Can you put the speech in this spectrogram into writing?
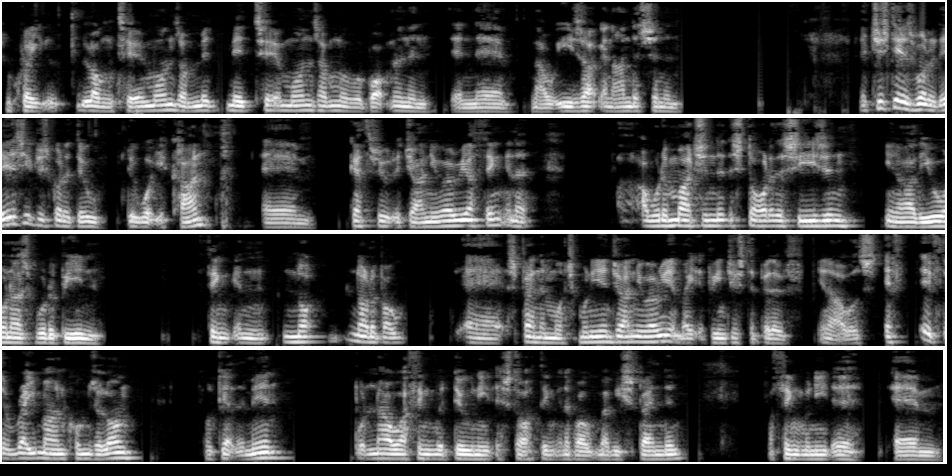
some quite long term ones or mid mid term ones, I'm? With Botman and, and uh, now Isak and Anderson, and it just is what it is. You've just got to do do what you can. Um, get through to January, I think, and I would imagine at the start of the season, you know, the owners would have been thinking not not about uh, spending much money in January. It might have been just a bit of you know, if if the right man comes along, we'll get them in. But now I think we do need to start thinking about maybe spending. I think we need to um,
